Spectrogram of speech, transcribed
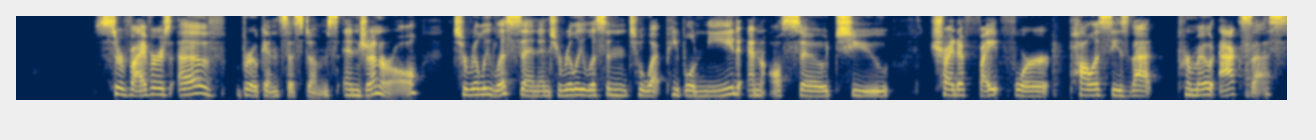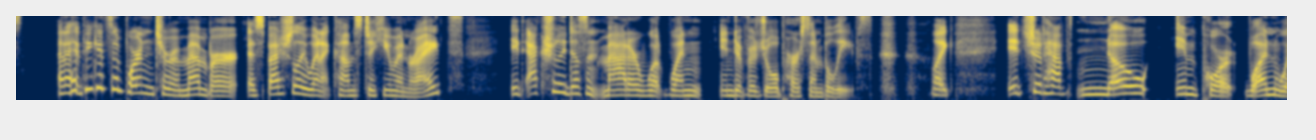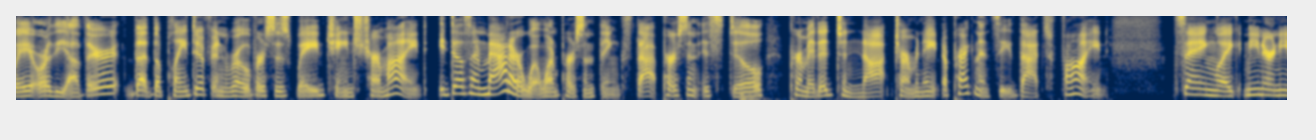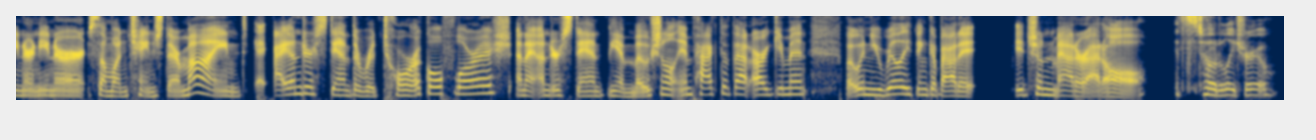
survivors of broken systems in general to really listen and to really listen to what people need and also to try to fight for policies that promote access. And I think it's important to remember, especially when it comes to human rights, it actually doesn't matter what one individual person believes. like, it should have no import one way or the other that the plaintiff in Roe versus Wade changed her mind. It doesn't matter what one person thinks. That person is still permitted to not terminate a pregnancy. That's fine. saying like neener, neener, neener, someone changed their mind, I understand the rhetorical flourish and I understand the emotional impact of that argument. But when you really think about it, it shouldn't matter at all. It's totally true.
